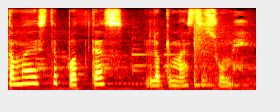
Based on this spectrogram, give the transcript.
Toma de este podcast lo que más te sume.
